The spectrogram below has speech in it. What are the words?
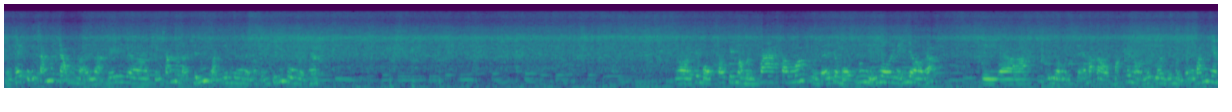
Mình thấy củ sắn nó trong lại là cái uh, củ sắn nó đã chín và cái nhân này nó cũng chín luôn rồi ha. Rồi cái bột sau khi mà mình pha xong á mình để cho bột nó nghỉ ngơi nãy giờ đó thì à, bây giờ mình sẽ bắt đầu bắt cái nồi nước lên để mình đổ bánh nha.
